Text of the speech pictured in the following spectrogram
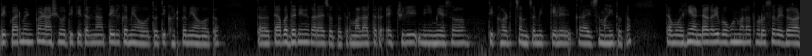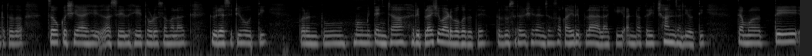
रिक्वायरमेंट पण अशी होती की त्यांना तेल कमी हवं होतं तिखट कमी हवं होतं. तर त्या पद्धतीने करायचं होतं. तर मला तर ॲक्च्युली नेहमी असं तिखट चमचमीत केले करायचं माहीत होतं. त्यामुळे ही अंडाकरी बघून मला थोडंसं वेगळं वाटत होतं. चव कशी आहे असेल हे थोडंसं मला क्युरियासिटी होती. परंतु मग मी त्यांच्या रिप्लायची वाट बघत होते. तर दुसऱ्या दिवशी त्यांचा सकाळी रिप्लाय आला की अंडाकरी छान झाली होती. त्यामुळं ते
